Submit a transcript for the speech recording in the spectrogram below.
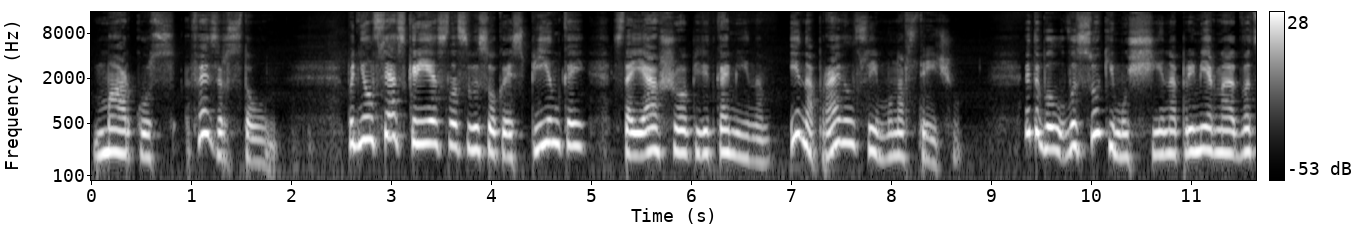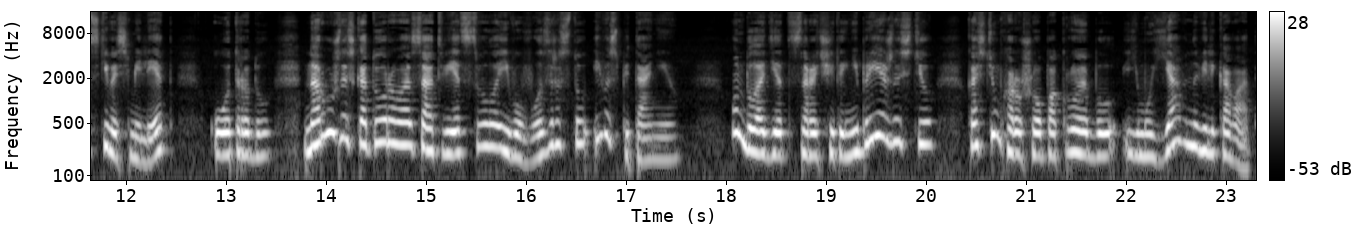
Маркус Фезерстоун поднялся с кресла с высокой спинкой, стоявшего перед камином, и направился ему навстречу. Это был высокий мужчина, примерно 28 лет, от роду, наружность которого соответствовала его возрасту и воспитанию. Он был одет с нарочитой небрежностью, костюм хорошего покроя был ему явно великоват,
